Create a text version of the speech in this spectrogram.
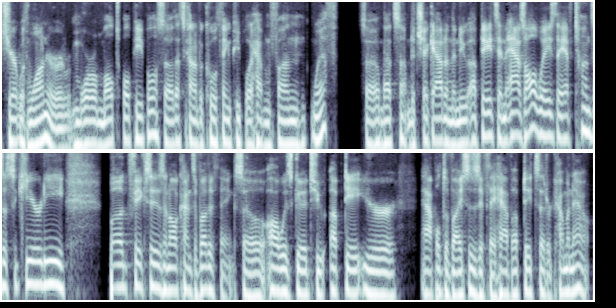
share it with one or more multiple people. So that's kind of a cool thing people are having fun with. So that's something to check out in the new updates. And as always, they have tons of security, bug fixes, and all kinds of other things. So always good to update your Apple devices if they have updates that are coming out.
